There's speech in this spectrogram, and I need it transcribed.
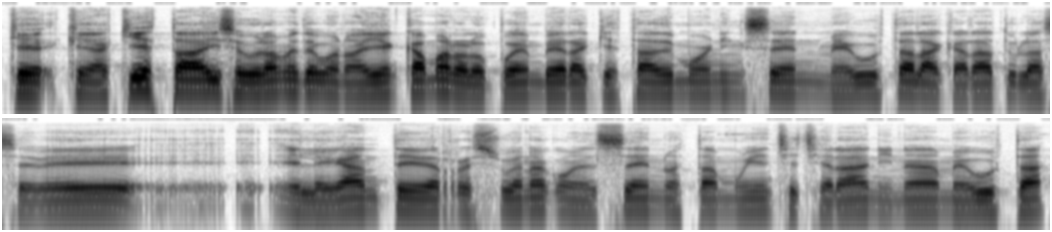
Que, aquí está, y seguramente, bueno, ahí en cámara lo pueden ver, aquí está The Morning Zen, me gusta la carátula, se ve eh, elegante, resuena con el Zen, no está muy enchecherada ni nada, me gusta.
